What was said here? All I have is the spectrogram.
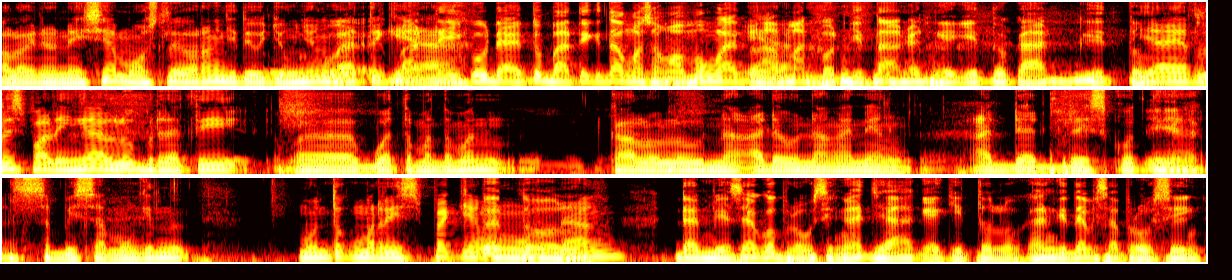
Kalau Indonesia mostly orang jadi ujungnya batik ya. Batik udah itu batik kita nggak usah ngomong lah itu Iya. aman buat kita kan kayak gitu kan gitu. Ya at least paling enggak lu berarti eh, buat teman-teman kalau lu ada undangan yang ada dress code-nya sebisa mungkin untuk merespek yang Iya. Betul. mengundang. Dan biasanya gue browsing aja kayak gitu loh kan kita bisa browsing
